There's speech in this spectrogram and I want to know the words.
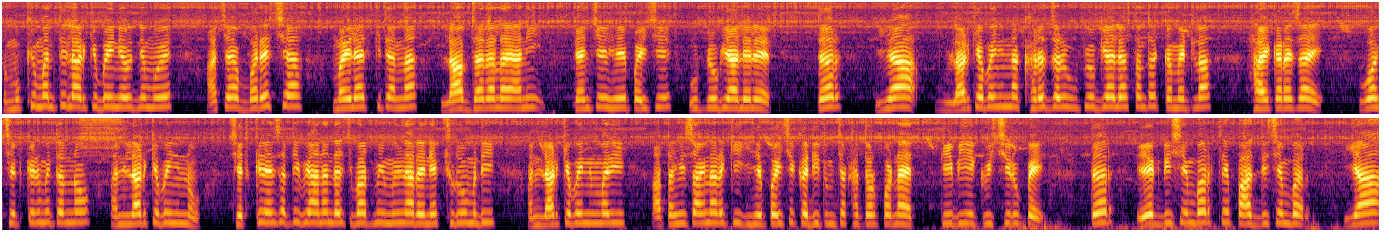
तर मुख्यमंत्री लाडकी बहीण योजनेमुळे अशा बऱ्याचशा महिला आहेत की त्यांना लाभ झालेला आहे आणि त्यांचे हे पैसे उपयोगी आलेले आहेत. तर या लाडक्या बहिणींना खरंच जर उपयोगी आले असताना तर कमेंटला हाय करायचं आहे. व शेतकरी मित्रांनो आणि लाडक्या बहिणींनो शेतकऱ्यांसाठी बी आनंदाची बातमी मिळणार आहे. नेक्स्ट व्हिडिओमध्ये आणि लाडक्या बहिणींमध्ये आता हे सांगणार आहे की हे पैसे कधी तुमच्या खात्यावर पडणार आहेत ते बी एकवीसशे रुपये. तर एक डिसेंबर ते पाच डिसेंबर या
